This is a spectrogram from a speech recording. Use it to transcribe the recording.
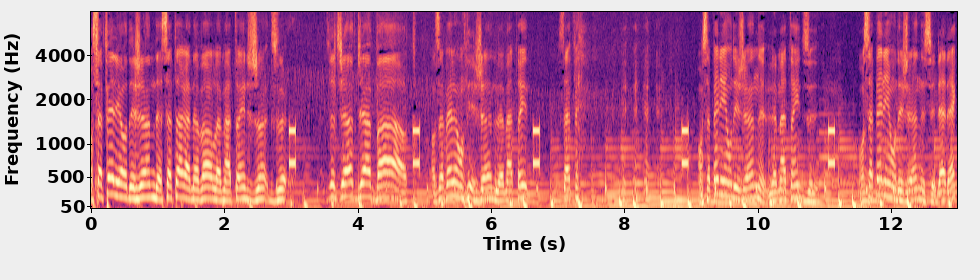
On s'appelle et on déjeune de 7h à 9h le matin du, du, job job. On s'appelle et on déjeune le matin. On s'appelle. et on déjeune le matin du. On s'appelle et on déjeune, c'est d'ADEC.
